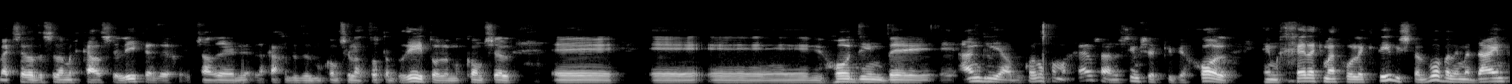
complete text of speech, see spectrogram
בהקשר הזה של המחקר שלי, כן, זה, אפשר אה, לקחת את זה למקום של הברית, או למקום של אה, אה, אה, הודים באנגליה, או בכל מקום אחר, שאנשים שכביכול הם חלק מהקולקטיב, השתלבו, אבל הם עדיין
